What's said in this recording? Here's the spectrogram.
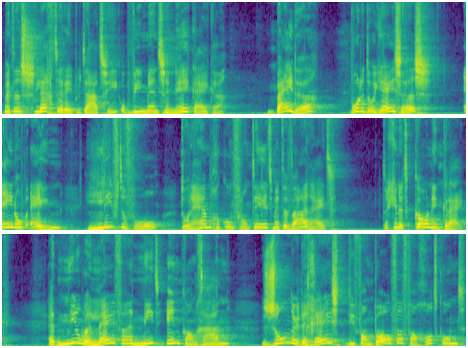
met een slechte reputatie op wie mensen neerkijken. Beide worden door Jezus één op één liefdevol door hem geconfronteerd met de waarheid dat je het koninkrijk, het nieuwe leven niet in kan gaan zonder de geest die van boven van God komt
